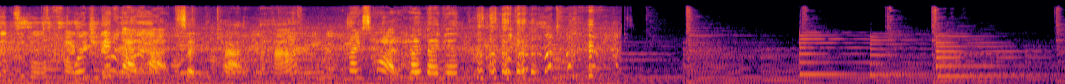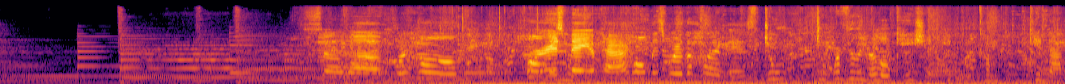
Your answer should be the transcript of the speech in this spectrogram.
Kind of. Where'd you get that hat? Said the cat in the hat. Nice hat. Hi, Megan. So um, We're home. we're in Mahopac. home is where the heart is. Don't don't reveal your location. People will come kidnap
